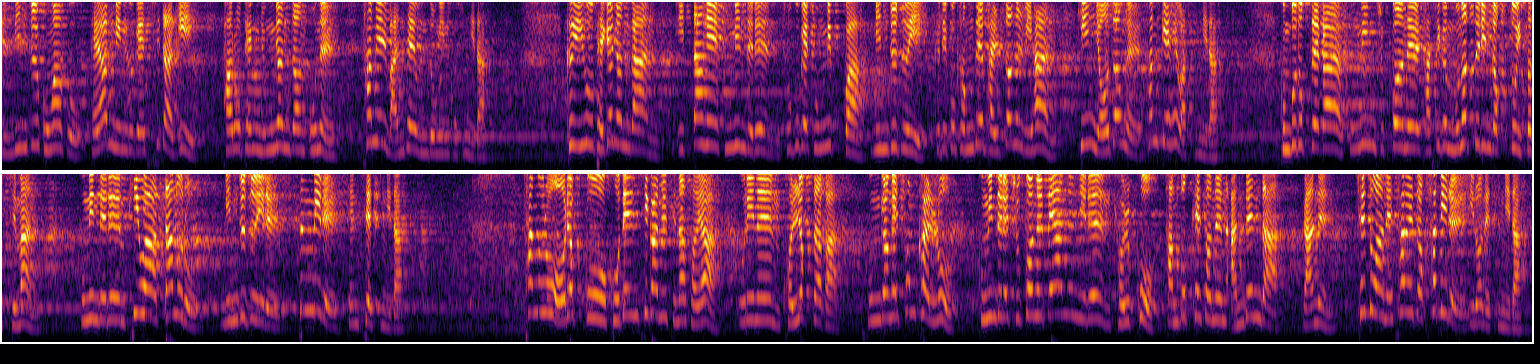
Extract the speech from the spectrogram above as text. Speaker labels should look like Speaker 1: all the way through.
Speaker 1: 되는 민주공화국 대한민국의 시작이 바로 106년 전 오늘 3.1 만세 운동인 것입니다. 그 이후 100여 년간 이 땅의 국민들은 조국의 독립과 민주주의 그리고 경제 발전을 위한 긴 여정을 함께 해왔습니다. 군부 독재가 국민 주권을 다시금 무너뜨린 적도 있었지만 국민들은 피와 땀으로 민주주의를 승리를 쟁취했습니다. 참으로 어렵고 고된 시간을 지나서야 우리는 권력자가 군경의 총칼로 국민들의 주권을 빼앗는 일은 결코 반복해서는 안 된다라는 최소한의 사회적 합의를 이뤄냈습니다.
